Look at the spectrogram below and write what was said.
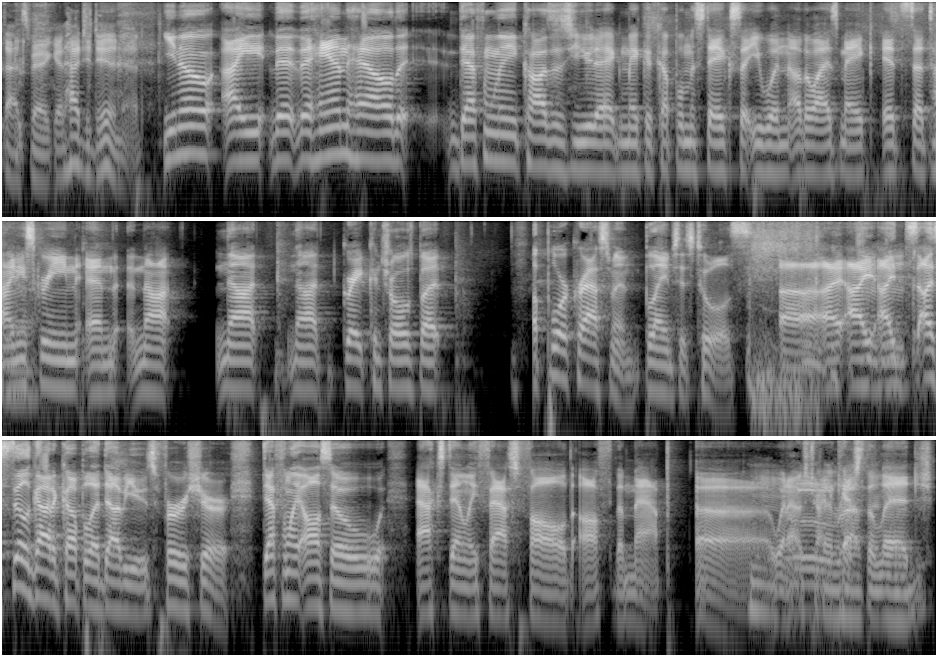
That's very good. How'd you do, Ned? You know, I the the handheld definitely causes you to make a couple mistakes that you wouldn't otherwise make. It's a tiny screen and not not not great controls, but a poor craftsman blames his tools. Uh, I, I, I I still got a couple of W's for sure. Definitely also accidentally fast falled off the map uh, when I was trying to catch the ledge.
